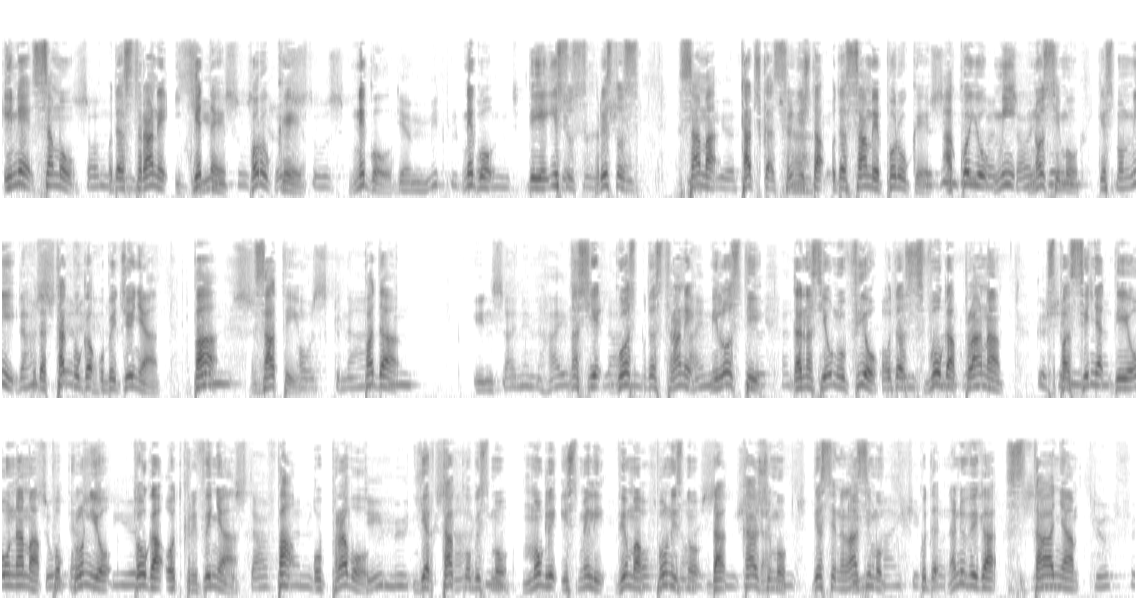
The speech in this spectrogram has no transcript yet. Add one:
I ne samo od strane jedne poruke, nego, nego gdje je Isus Hristos sama tačka središta od same poruke, a koju mi nosimo, gdje smo mi od takvoga ubeđenja, pa zatim, pa da nas je gospoda strane milosti, da nas je on uvio od svoga plana spasenja gdje je on nama poklonio toga otkrivenja, pa upravo, jer tako bismo mogli i smjeli veoma ponizno da kažemo gdje se nalazimo kod najnovijega stanja,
